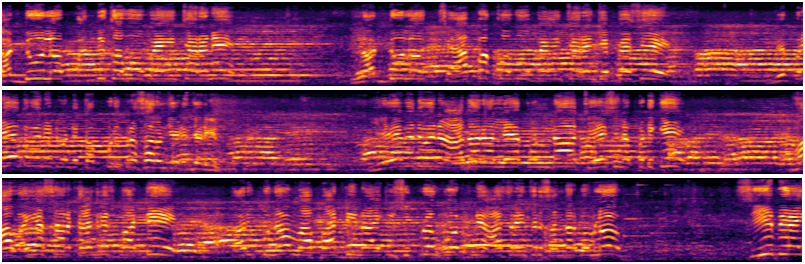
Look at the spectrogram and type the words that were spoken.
లడ్డూలో పంది కొవ్వు ఉపయోగించారని లడ్డూలో చేప కొవ్వు ఉపయోగించారని చెప్పేసి విపరీతమైనటువంటి తప్పుడు ప్రసారం చేయడం జరిగింది. ఏ విధమైన ఆధారాలు లేకుండా చేసినప్పటికీ మా వైఎస్ఆర్ కాంగ్రెస్ పార్టీ తరపున మా పార్టీ నాయకులు సుప్రీంకోర్టుని ఆశ్రయించిన సందర్భంలో సిబిఐ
